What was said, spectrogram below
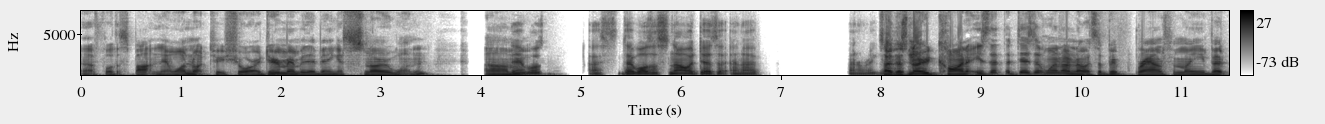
uh, for the Spartan. Now I'm not too sure. I do remember there being a snow one. Um, there was a, there was a snow, a desert, and a and a regular. so there's no kind of is that the desert one? I don't know. It's a bit brown for me, but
